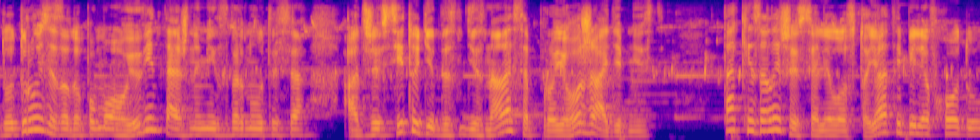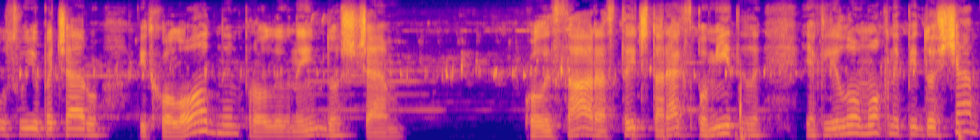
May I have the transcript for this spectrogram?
До друзів за допомогою він теж не міг звернутися, адже всі тоді дізналися про його жадібність. Так і залишився Ліло стояти біля входу у свою печеру під холодним проливним дощем. Коли Сара, Стич та Рекс помітили, як Ліло мокне під дощем,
